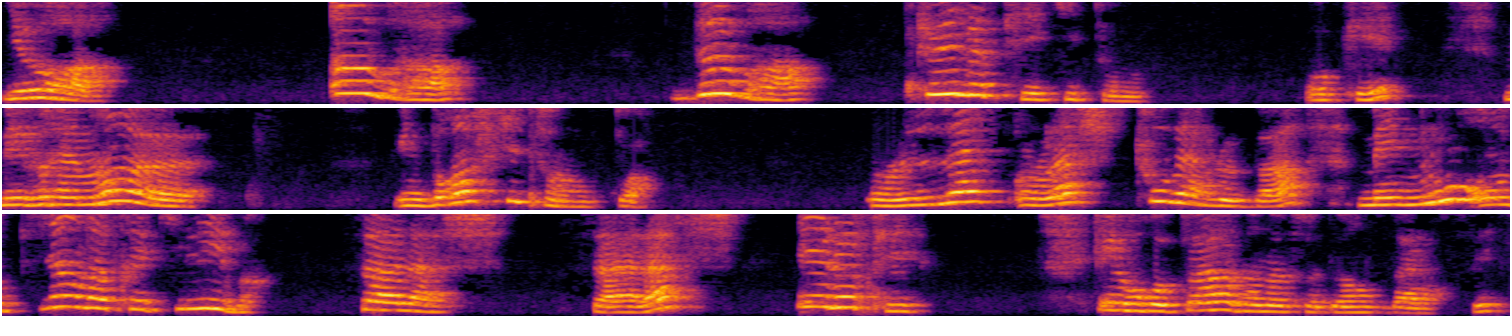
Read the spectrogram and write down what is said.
il y aura un bras, deux bras, puis le pied qui tombe. Ok Mais vraiment, euh, une branche qui tombe, quoi. On laisse, on lâche tout vers le bas, mais nous, on tient notre équilibre. Ça lâche, ça lâche, et le pied. Et on repart dans notre danse balancée.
